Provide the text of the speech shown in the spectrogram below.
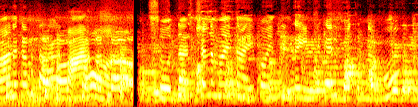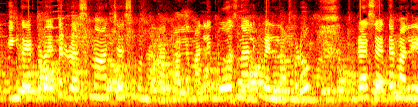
పానకం సో దర్శనం అయితే అయిపోయింది. ఇంకా ఇంటికి వెళ్ళిపోతున్నాము. ఇంకా ఇప్పుడైతే డ్రెస్ మార్చేసుకుంటాను అనమాట. మళ్ళీ భోజనాలకు వెళ్ళినప్పుడు డ్రెస్ అయితే మళ్ళీ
